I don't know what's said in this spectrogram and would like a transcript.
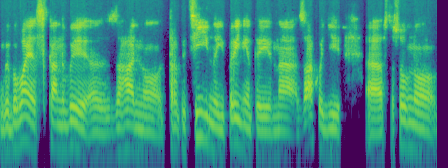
вибиває з канви е, загально традиційної, прийнятої на заході е, стосовно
